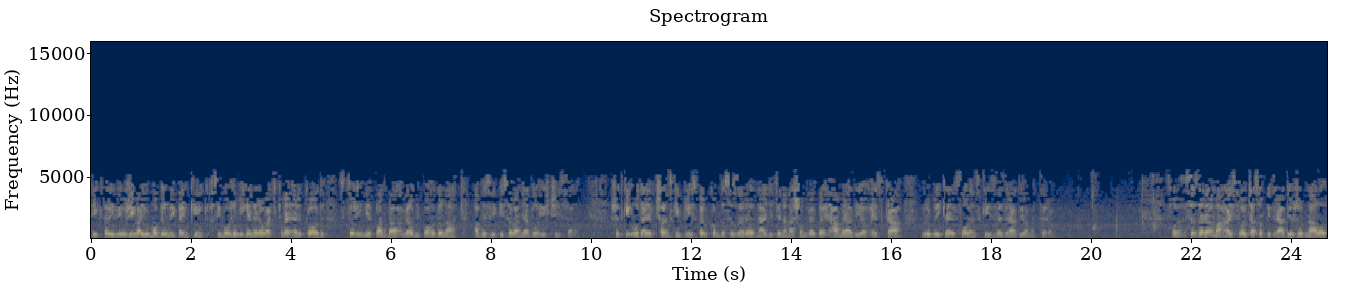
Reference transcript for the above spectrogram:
Tí, ktorí využívajú mobilný banking, si môžu vygenerovať QR kód, s ktorým je platba veľmi pohodlná a bez vypisovania dlhých čísel. Všetky údaje k členským príspevkom do SZR nájdete na našom webe hamradio.sk v rubrike Slovenský zväz rádioamatérov. SZR má aj svoj časopis radiožurnál, e,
